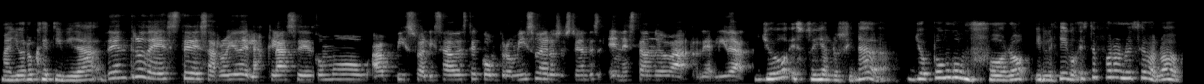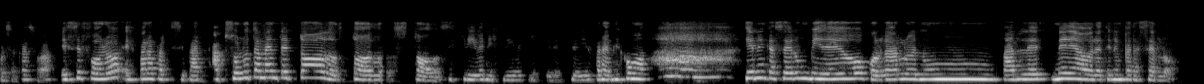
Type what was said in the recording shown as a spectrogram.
mayor objetividad. Dentro de este desarrollo de las clases, ¿cómo ha visualizado este compromiso de los estudiantes en esta nueva realidad? Yo estoy alucinada. Yo pongo un foro y les digo, este foro no es evaluado por si acaso, ¿ah? este foro es para participar absolutamente todos, todos, todos. Escriben, escriben, escriben, escriben. Y para mí es como, ¡ah! tienen que hacer un video, colgarlo en un Padlet, media hora tienen para hacerlo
